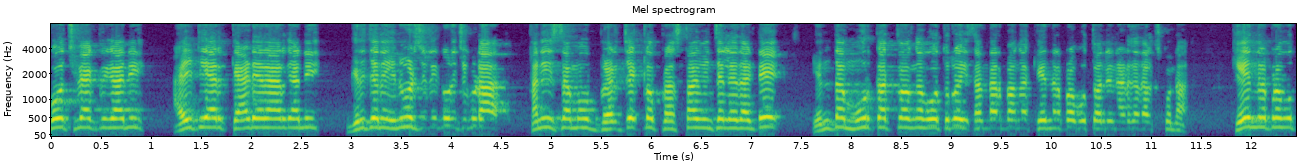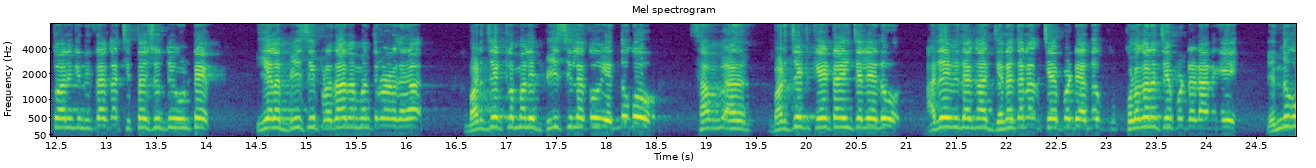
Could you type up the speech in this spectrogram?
కోచ్ ఫ్యాక్టరీ కానీ ఐటీఆర్ క్యాడిఆర్ కానీ గిరిజన యూనివర్సిటీ గురించి కూడా కనీసము బడ్జెట్లో ప్రస్తావించలేదంటే ఎంత మూర్ఖత్వంగా పోతుందో ఈ సందర్భంగా కేంద్ర ప్రభుత్వాన్ని నేను అడగదలుచుకున్నా. కేంద్ర ప్రభుత్వానికి నిజంగా చిత్తశుద్ధి ఉంటే ఇలా బీసీ ప్రధానమంత్రి ఉన్నాడు కదా బడ్జెట్లో మళ్ళీ బీసీలకు ఎందుకు బడ్జెట్ కేటాయించలేదు? అదే విధంగా జనగణన చేపట్టి అందుకు కులగన చేపట్టడానికి ఎందుకు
